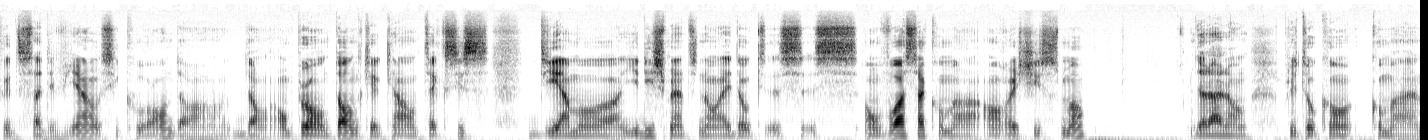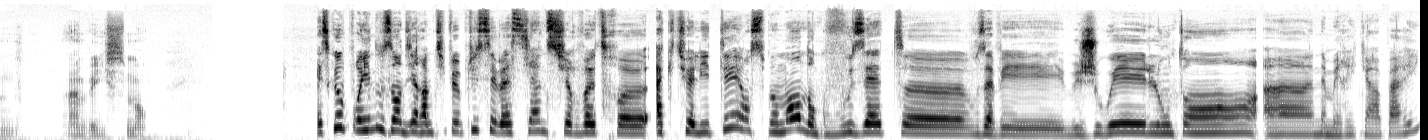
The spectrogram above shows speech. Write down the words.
que ça devient aussi courant. Dans, dans- on peut entendre quelqu'un en Texas dire un mot en yiddish maintenant. Et donc, on voit ça comme un enrichissement de la langue plutôt qu'en- comme un envahissement. Est-ce que vous pourriez nous en dire un petit peu plus, Sébastien, sur votre euh, actualité en ce moment? Donc, vous êtes, euh, vous avez joué longtemps un Américain à Paris,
